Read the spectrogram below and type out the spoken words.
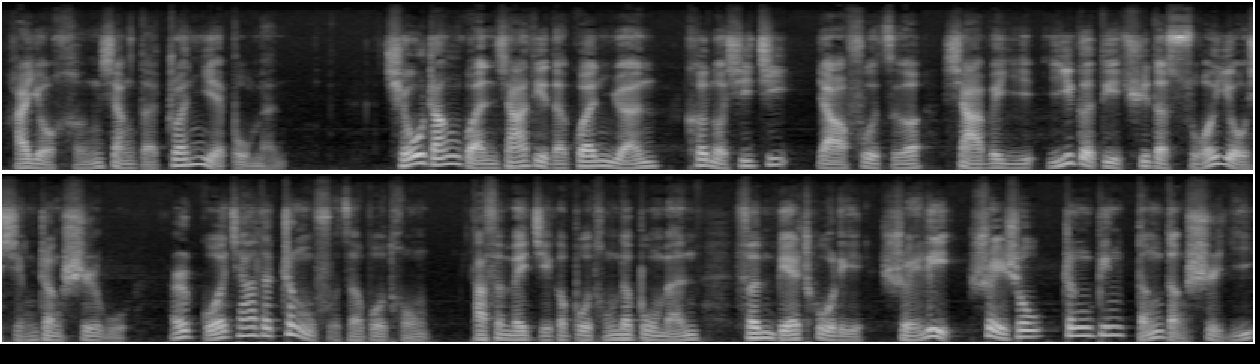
还有横向的专业部门。酋长管辖地的官员科诺西基要负责夏威夷一个地区的所有行政事务，而国家的政府则不同，它分为几个不同的部门，分别处理水利、税收、征兵等等事宜，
